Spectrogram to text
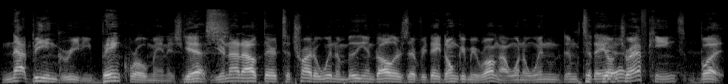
not being greedy, bankroll management. Yes. you're not out there to try to win a million dollars every day. Don't get me wrong. I want to win them today on DraftKings, but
